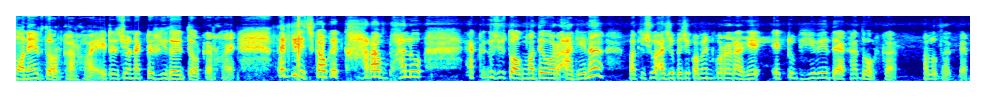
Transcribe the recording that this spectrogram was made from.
মনের দরকার হয়, এটার জন্য একটা হৃদয়ের দরকার হয়। তাই প্লিজ কাউকে খারাপ, ভালো একটা কিছু তকমা দেওয়ার আগে না, বা কিছু আজে বাজে কমেন্ট করার আগে একটু ভেবে দেখা দরকার। ভালো থাকবেন।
